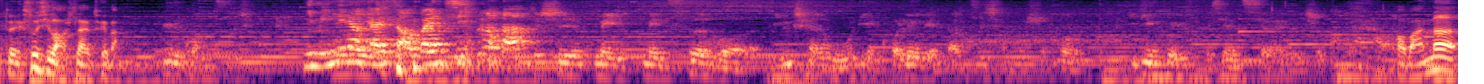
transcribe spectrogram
对，苏西老师来推吧。日光机场。你明天要赶早班机吗？就是每每次我凌晨五点或六点到机场的时候，一定会浮现起来的一首歌。好吧，那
